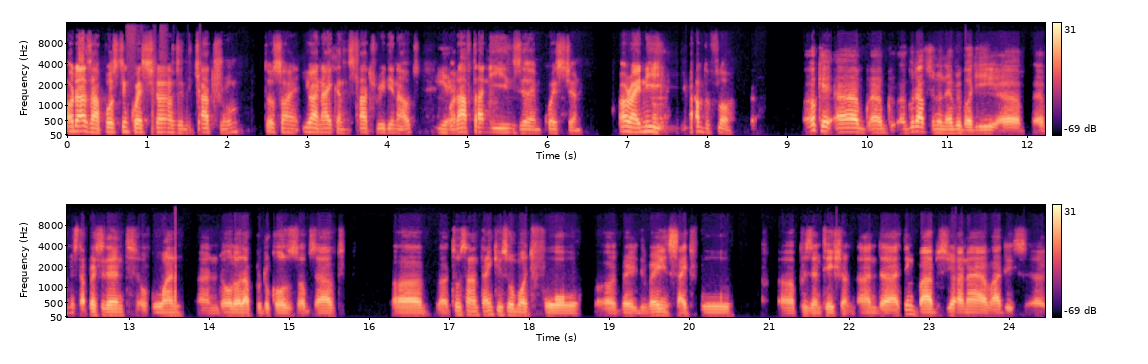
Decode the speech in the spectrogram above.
Others are posting questions in the chat room. So you and I can start reading out, yeah. but after Nee's um, question. All right, Nee, you have the floor. Okay, uh, uh, good afternoon, everybody. Uh, uh Mr. President of OAN and all other protocols observed. Uh, uh, Tosan, thank you so much for very, the very insightful uh, presentation. And uh, I think, Babs, you and I have had this uh,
